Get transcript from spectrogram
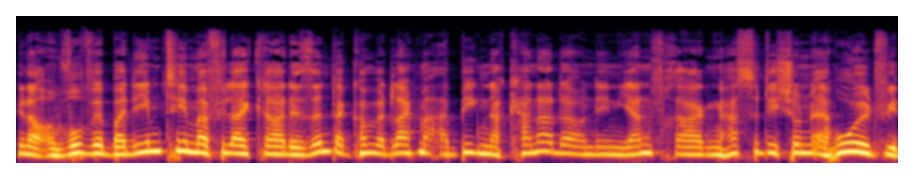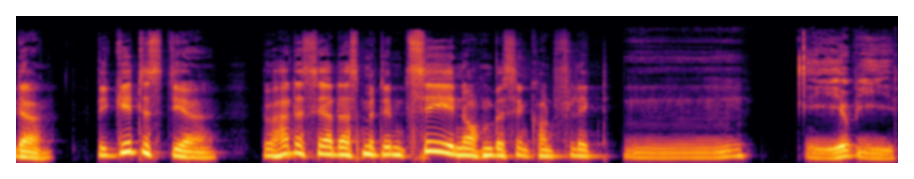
Genau, und wo wir bei dem Thema vielleicht gerade sind, da können wir gleich mal abbiegen nach Kanada und den Jan fragen, hast du dich schon erholt wieder? Wie geht es dir? Du hattest ja das mit dem C noch ein bisschen Konflikt. Hm, jubi.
